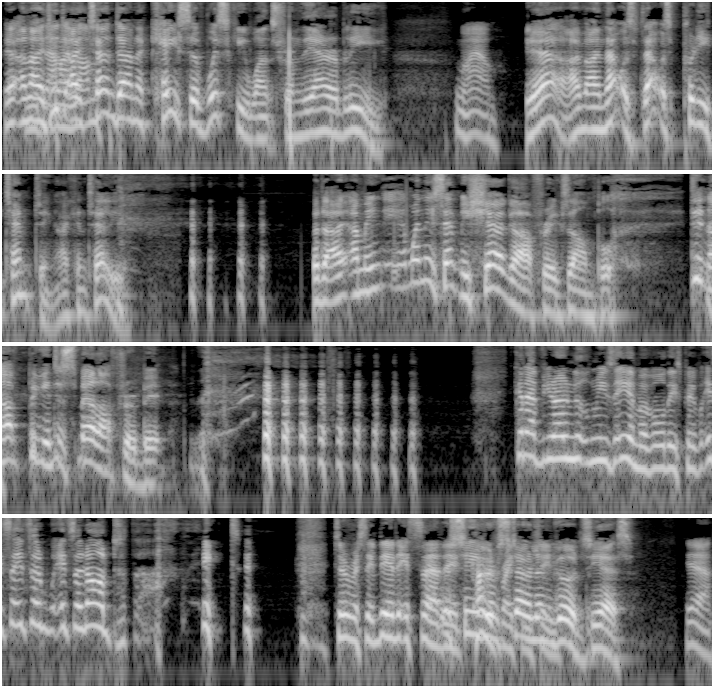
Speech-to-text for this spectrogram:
Yeah, and I did. Dalai I turned down a case of whiskey once from the Arab League. Wow. Yeah, I mean that was that was pretty tempting, I can tell you. but I, I mean, when they sent me Shergar, for example, didn't have begin to smell after a bit. could have your own little museum of all these people. It's it's a it's an odd thing to, to receive. It's uh, the Receiver of stolen machine. goods. Yes. Yeah,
